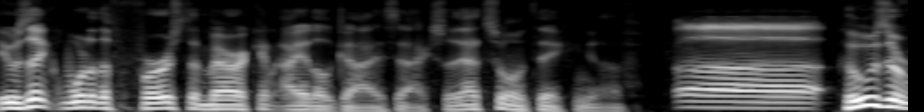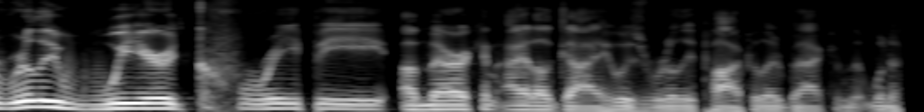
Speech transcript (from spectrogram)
It was like one of the first American Idol guys. Actually, that's who I'm thinking of. Uh, Who was a really weird, creepy American Idol guy who was really popular back in the, when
